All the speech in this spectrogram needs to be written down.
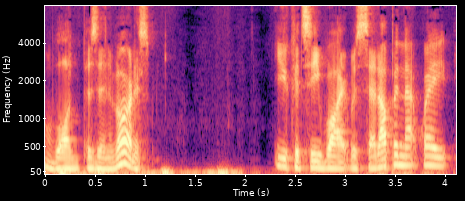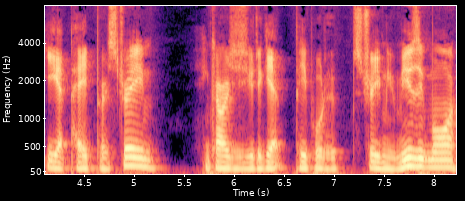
1% of artists. You could see why it was set up in that way. You get paid per stream encourages you to get people to stream your music more.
